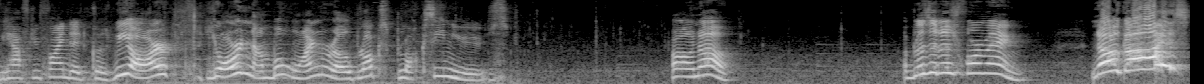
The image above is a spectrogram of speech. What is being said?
We have to find it because we are your number one Roblox Bloxy News. Oh no! A blizzard is forming! No, guys!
